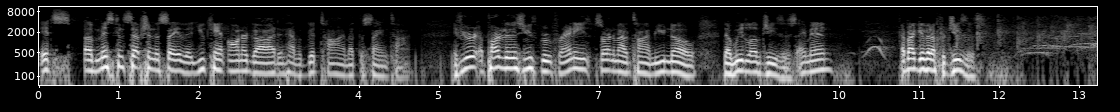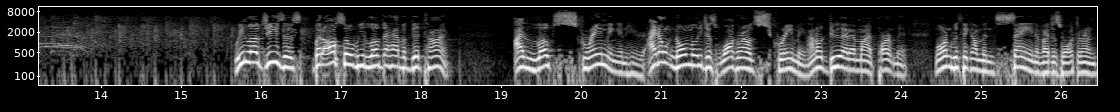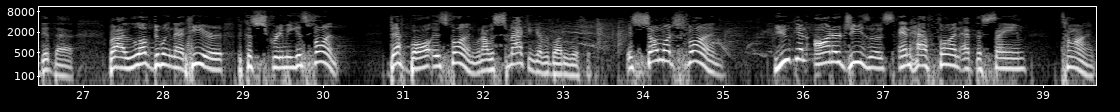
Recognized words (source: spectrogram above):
It's a misconception to say that you can't honor God and have a good time at the same time. If you're a part of this youth group for any certain amount of time, you know that we love Jesus. Amen? Everybody give it up for Jesus. We love Jesus, but also we love to have a good time. I love screaming in here. I don't normally just walk around screaming. I don't do that in my apartment. Lauren would think I'm insane if I just walked around and did that. But I love doing that here because screaming is fun. Death ball is fun when I was smacking everybody with it. It's so much fun. You can honor Jesus and have fun at the same time.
